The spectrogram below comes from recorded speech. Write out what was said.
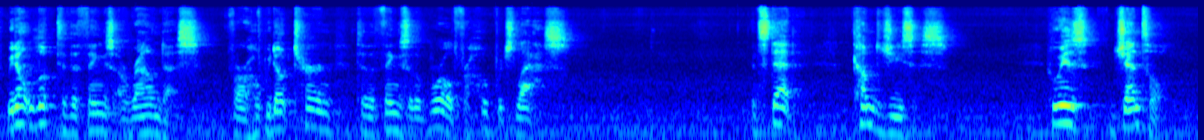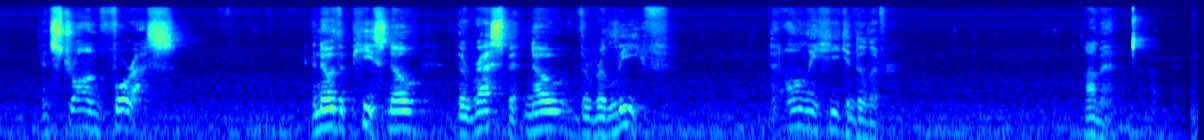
we don't look to the things around us for our hope. We don't turn to the things of the world for hope which lasts. Instead, come to Jesus, who is gentle and strong for us. And know the peace, know the respite, know the relief that only He can deliver. Amen.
